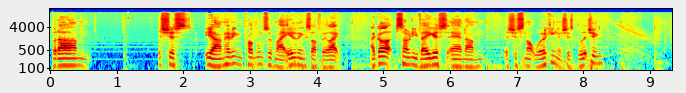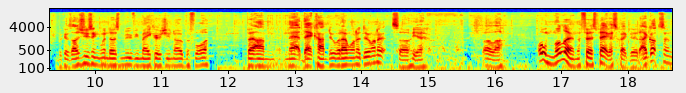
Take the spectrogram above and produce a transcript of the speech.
But um, it's just yeah, I'm having problems with my editing software. Like I got Sony Vegas and um, it's just not working. It's just glitching because I was using Windows Movie Maker as you know before, but um that that can't do what I want to do on it. So yeah, well uh, oh Muller in the first pack that's quite good. I got some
